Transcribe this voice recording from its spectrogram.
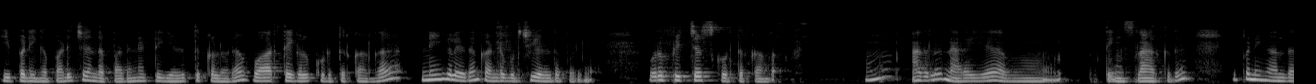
இப்போ நீங்கள் படித்த அந்த பதினெட்டு எழுத்துக்களோட வார்த்தைகள் கொடுத்துருக்காங்க. நீங்களே தான் கண்டுபிடிச்சி எழுத போகிறீங்க ஒரு பிக்சர்ஸ் கொடுத்துருக்காங்க. அதில் நிறைய திங்ஸ்லாம் இருக்குது. இப்போ நீங்கள் அந்த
